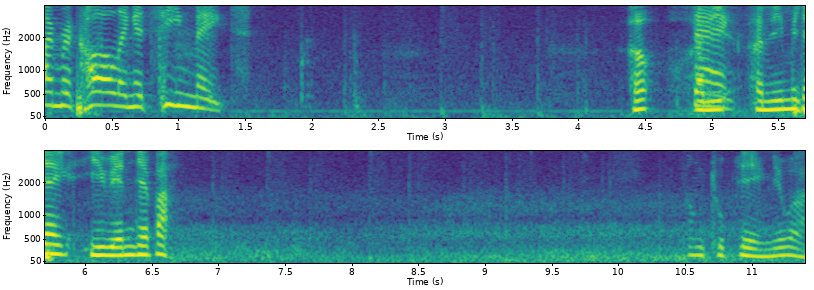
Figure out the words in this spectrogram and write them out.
I'm recalling a teammate. เอ้าอันนี้ Thanks อันนี้ไม่ใช่อีเวนต์ใช่ปะต้องชุบเองนี่หว่า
